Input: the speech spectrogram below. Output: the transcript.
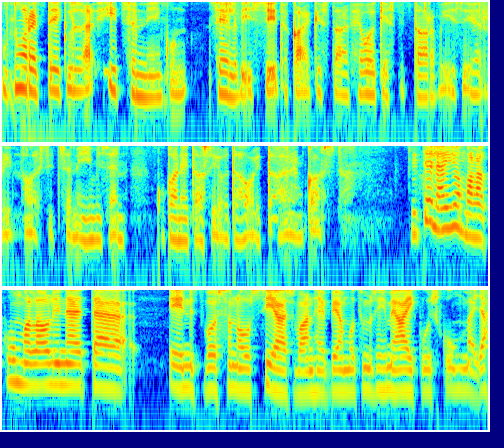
Mutta nuoret ei kyllä itse niin kuin selviä siitä kaikesta, että he oikeasti tarvii siihen rinnalle sit sen ihmisen, kuka niitä asioita hoitaa hänen kanssaan. Niin teillä jomalla kummalla oli näitä, ei nyt voi sanoa sijaisvanhempia, mutta semmoisia aikuiskummeja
